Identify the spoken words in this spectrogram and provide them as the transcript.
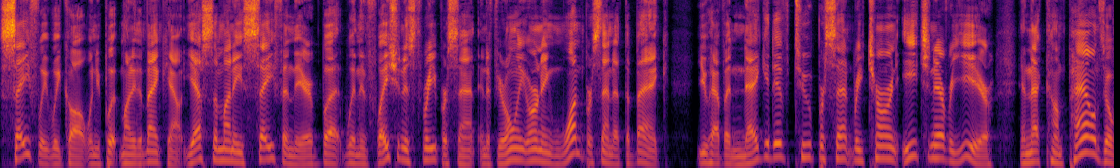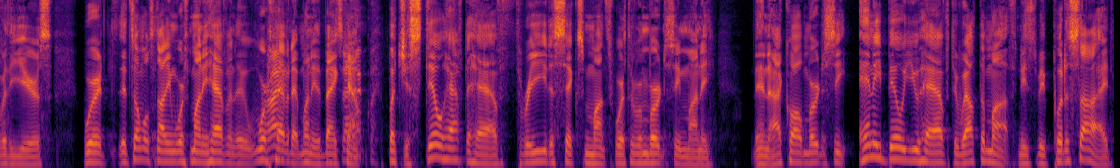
safely, we call it when you put money in the bank account. Yes, the money's safe in there, but when inflation is 3%, and if you're only earning 1% at the bank, you have a negative 2% return each and every year, and that compounds over the years where it's almost not even worth money having uh, worth Right. having that money in the bank Exactly. account. But you still have to have three to six months worth of emergency money. And I call emergency any bill you have throughout the month needs to be put aside.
